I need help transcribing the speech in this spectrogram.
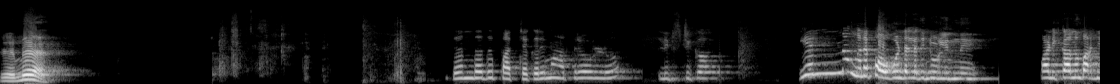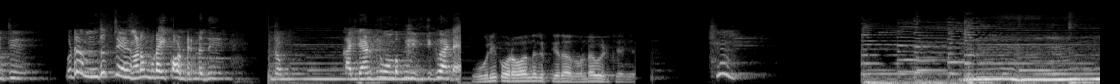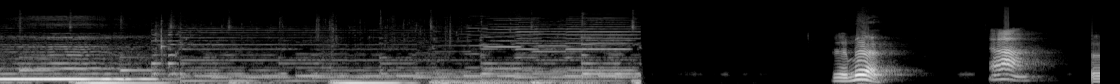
രമ്യേ. ഇതെന്തത്? പച്ചക്കറി മാത്രമേ ഉള്ളൂ? ലിപ്സ്റ്റിക്കോ? എന്നും അങ്ങനെ പോകണ്ടല്ലോ ഇതിന്റെ ഉള്ളിൽ നിന്ന് പണിക്കാന്ന് പറഞ്ഞിട്ട്. ഇവിടെ എന്ത് തേങ്ങണം കൂടെ കൊണ്ടിരുന്നത് കല്യാണത്തിന് പോകുമ്പോ ലിപ്സ്റ്റിക് വേണ്ടേ? കൂലി കുറവാന്ന് കിട്ടിയത് അതുകൊണ്ടാ മേടിച്ചു രമ്യേ. ആ.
